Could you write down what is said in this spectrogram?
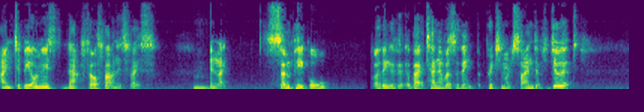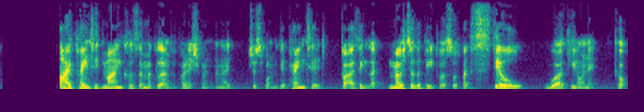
and to be honest, that fell flat on its face. Mm. And like some people, I think about 10 of us, I think, pretty much signed up to do it. I painted mine because I'm a glutton for punishment and I just wanted it painted. But I think like most other people are sort of like still working on it, got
